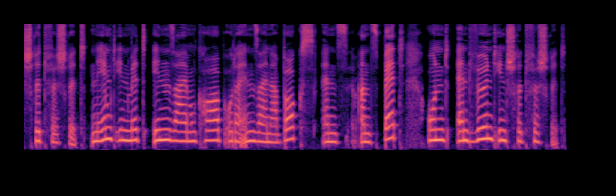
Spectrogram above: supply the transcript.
Schritt für Schritt. Nehmt ihn mit in seinem Korb oder in seiner Box ins, ans Bett und entwöhnt ihn Schritt für Schritt.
